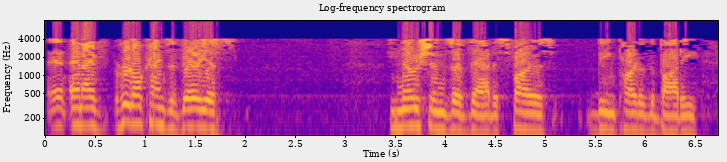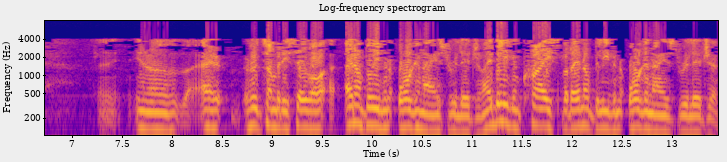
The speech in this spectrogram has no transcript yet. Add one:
and, and I've heard all kinds of various notions of that as far as being part of the body uh, you know, I heard somebody say, well, I don't believe in organized religion. I believe in Christ, but I don't believe in organized religion.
